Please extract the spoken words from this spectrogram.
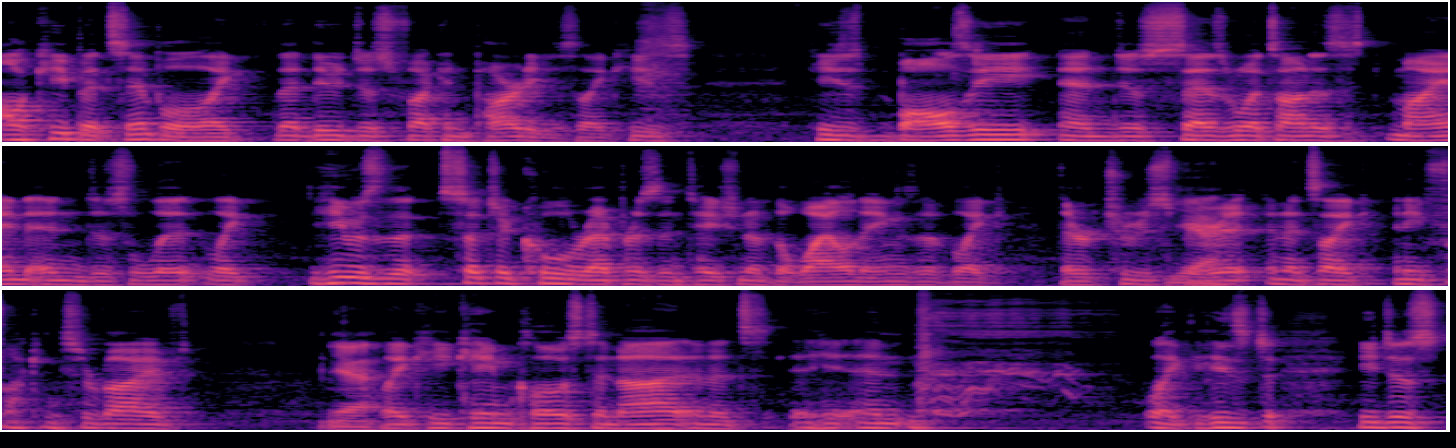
I'll keep it simple. Like that dude just fucking parties. Like he's he's ballsy and just says what's on his mind and just lit like he was the such a cool representation of the wildlings of like their true spirit and it's like and he fucking survived. Yeah. like he came close to not and it's he, and like he's just he just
